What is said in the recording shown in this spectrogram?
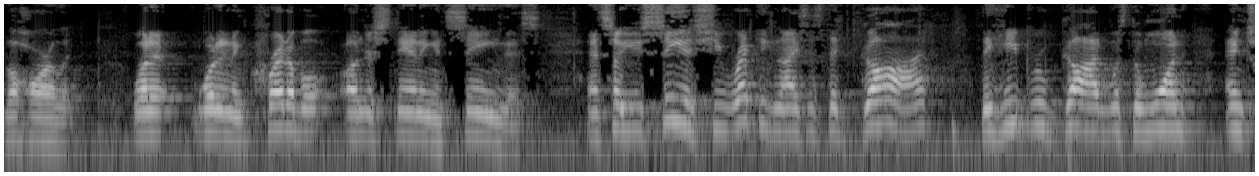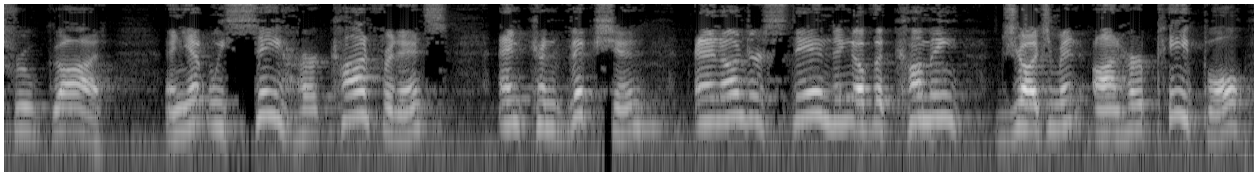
the harlot. What, a, what an incredible understanding in seeing this. And so you see, as she recognizes that God, the Hebrew God, was the one and true God. And yet we see her confidence and conviction and understanding of the coming judgment on her people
